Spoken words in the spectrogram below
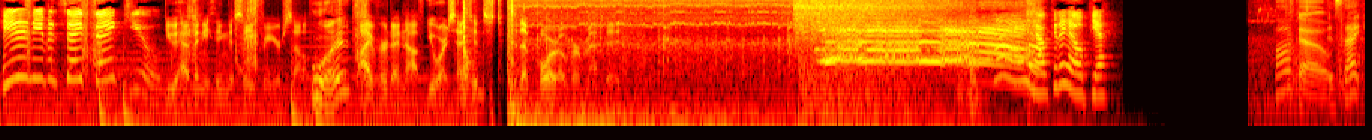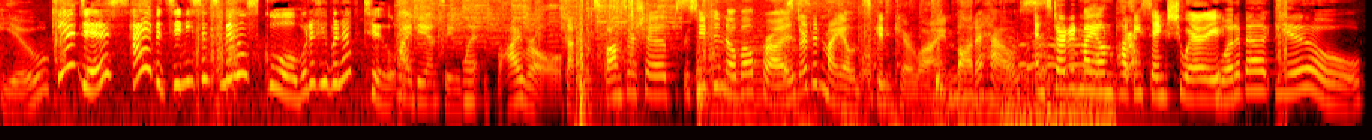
He didn't even say thank you. Do you have anything to say for yourself? What? I've heard enough. You are sentenced to the pour over method. How can I help you? Bago, is that you? Candace, I haven't seen you since middle school. What have you been up to? My dancing went viral. Got some sponsorships, received a Nobel Prize, started my own skincare line, bought a house, and started my own puppy sanctuary. What about you?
